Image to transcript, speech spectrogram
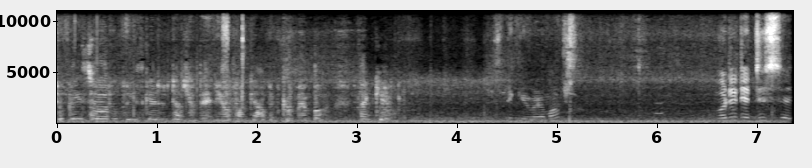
To place your order, please get in touch with any of our cabin crew member. Thank you. Thank you very much. What did it just say?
